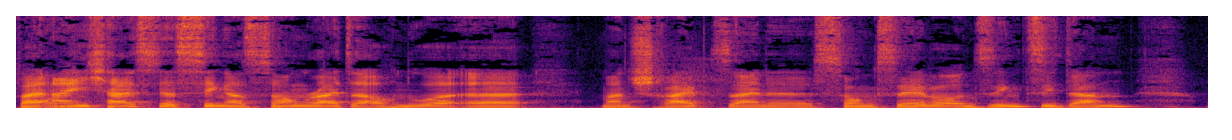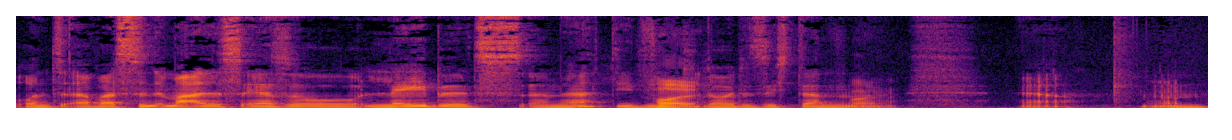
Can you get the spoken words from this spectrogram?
Weil oh. eigentlich heißt der Singer-Songwriter auch nur, äh, man schreibt seine Songs selber und singt sie dann. Und aber es sind immer alles eher so Labels, äh, ne? Die die Voll. Leute sich dann. Voll. Ja. ja. Mhm.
